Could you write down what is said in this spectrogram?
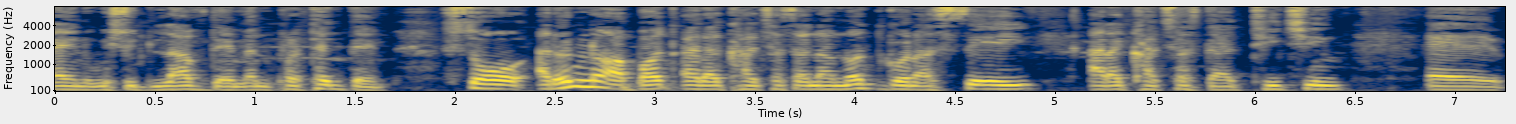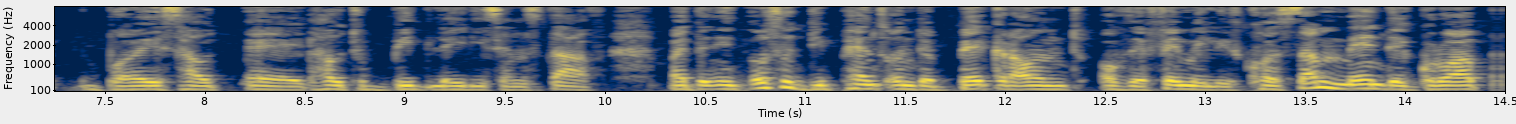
and we should love them and protect them. So I don't know about other cultures, and I'm not gonna say other cultures that are teaching uh, boys how uh, how to beat ladies and stuff. But then it also depends on the background of the families, because some men they grow up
